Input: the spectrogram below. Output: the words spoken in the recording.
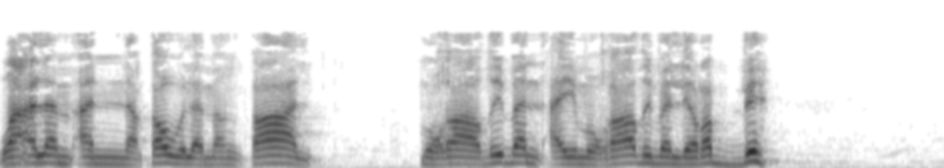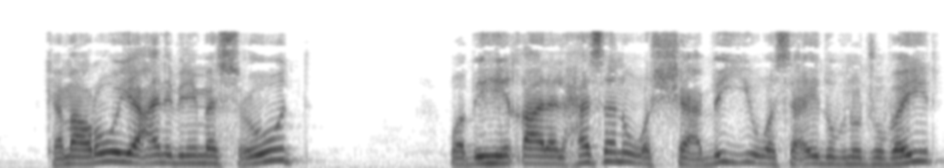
واعلم أن قول من قال مغاضبا أي مغاضبا لربه كما روي عن ابن مسعود وبه قال الحسن والشعبي وسعيد بن جبير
